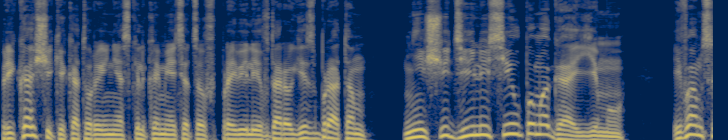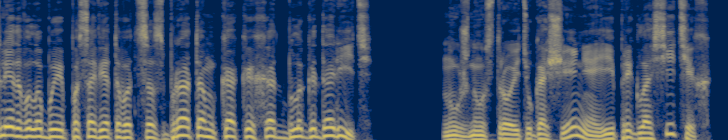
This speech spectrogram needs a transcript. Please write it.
Приказчики, которые несколько месяцев провели в дороге с братом, не щадили сил, помогая ему. И вам следовало бы посоветоваться с братом, как их отблагодарить. Нужно устроить угощение и пригласить их.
